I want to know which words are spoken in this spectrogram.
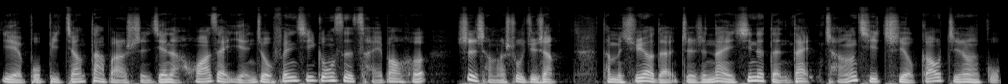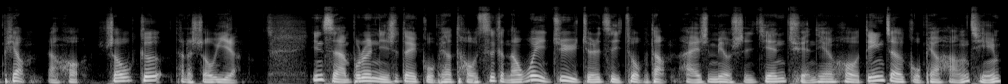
也不必将大把的时间啊花在研究分析公司的财报和市场的数据上。他们需要的只是耐心的等待，长期持有高质量的股票，然后收割它的收益了。因此啊，不论你是对股票投资感到畏惧，觉得自己做不到，还是没有时间全天候盯着股票行情，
